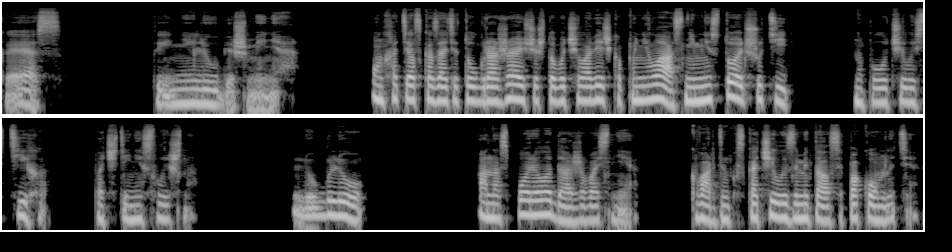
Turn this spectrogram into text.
Кэс, ты не любишь меня. Он хотел сказать это угрожающе, чтобы человечка поняла, с ним не стоит шутить. Но получилось тихо, почти неслышно. Люблю. Она спорила даже во сне. Квардинг вскочил и заметался по комнате.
